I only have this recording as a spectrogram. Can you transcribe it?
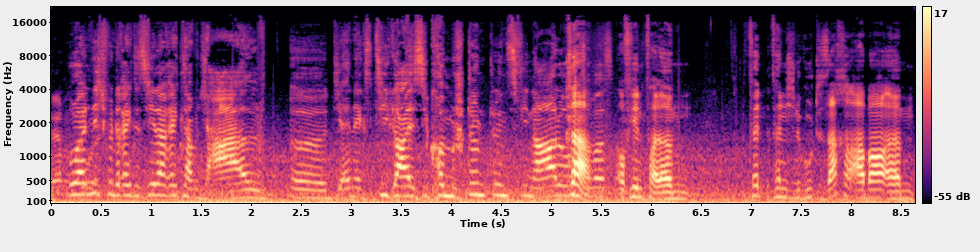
wäre wo du halt cool. nicht mit rechnest. Jeder rechnet damit, ja, äh, die NXT-Guys, die kommen bestimmt ins Finale Klar, und sowas. auf jeden Fall. Ähm, Fände fänd ich eine gute Sache, aber ähm,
